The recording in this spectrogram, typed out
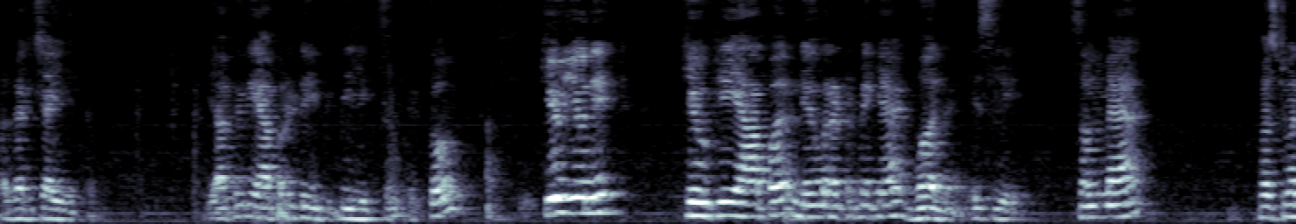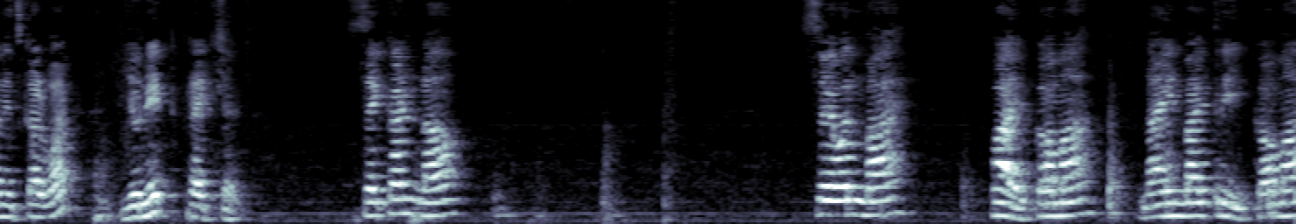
अगर चाहिए तो। या फिर यहाँ पर डी बी लिख सकते। तो क्यू यूनिट क्योंकि यहाँ पर न्यूमरेटर में क्या है? वन है, इसलिए। समझ में आया। First one is called what unit fraction second now seven by five comma nine by three comma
